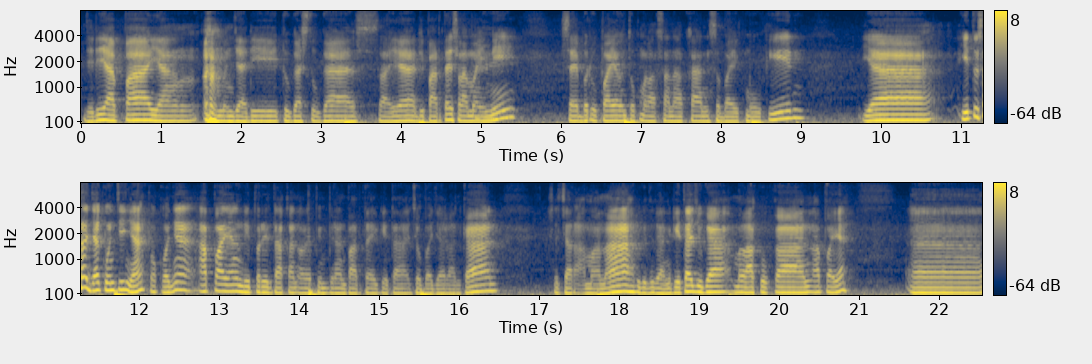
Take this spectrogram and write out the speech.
Jadi apa yang menjadi tugas-tugas saya di partai selama ini, saya berupaya untuk melaksanakan sebaik mungkin. Ya, itu saja kuncinya. Pokoknya apa yang diperintahkan oleh pimpinan partai kita coba jalankan secara amanah begitu dan kita juga melakukan apa ya? Eh,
